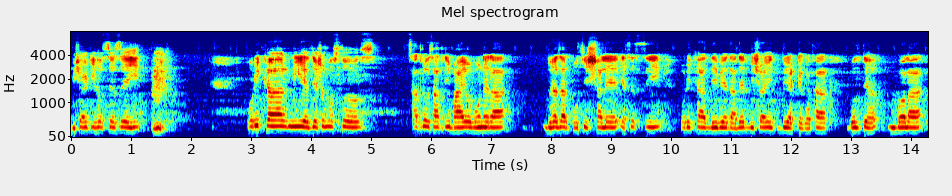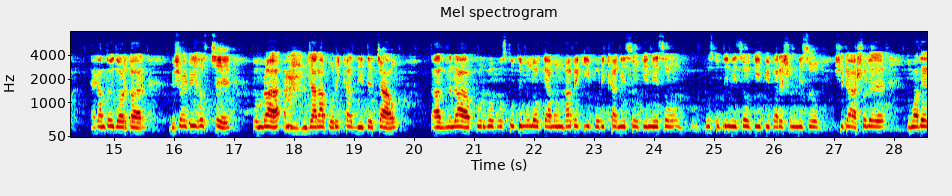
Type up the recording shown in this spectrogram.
বিষয়টি হচ্ছে সেই পরীক্ষা নিয়ে যে সমস্ত ছাত্রছাত্রী ভাই ও বোনেরা দু হাজার পঁচিশ সালে এসএসসি পরীক্ষা দেবে, তাদের বিষয়ে দু একটা কথা বলতে বলা একান্তই দরকার। বিষয়টি হচ্ছে, তোমরা যারা পরীক্ষা দিতে চাও, তারা পূর্ব প্রস্তুতিমূলক কেমনভাবে কি পরীক্ষা নিছো, কি নিছো প্রস্তুতি নিছো, কি প্রিপারেশন নিছো, সেটা আসলে তোমাদের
